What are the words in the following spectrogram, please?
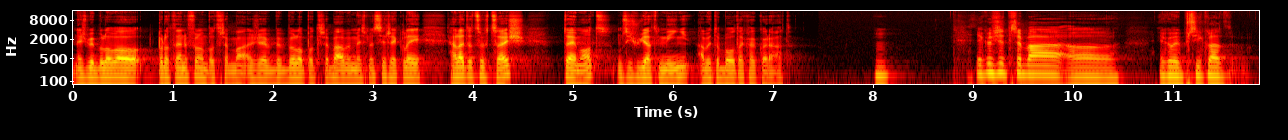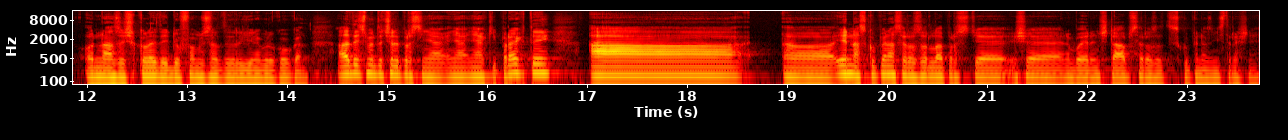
než by bylo pro ten film potřeba. Že by bylo potřeba, aby my jsme si řekli, hele, to, co chceš, to je moc, musíš udělat míň, aby to bylo tak akorát. Jakože třeba, uh, jakoby příklad od nás ze školy, teď doufám, že se na ty lidi nebudou koukat. Ale teď jsme točili prostě nějak, nějak, nějaký projekty a uh, jedna skupina se rozhodla prostě, že, nebo jeden štáb se rozhodl, skupina zní strašně,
